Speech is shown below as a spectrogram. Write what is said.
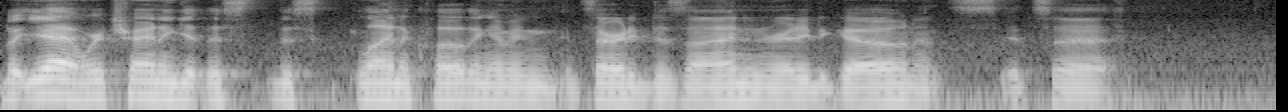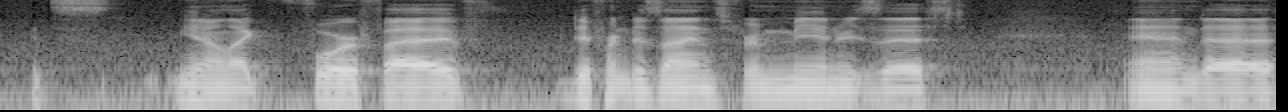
but yeah, we're trying to get this this line of clothing. I mean, it's already designed and ready to go, and it's it's a it's you know like four or five different designs from me and Resist. And uh,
